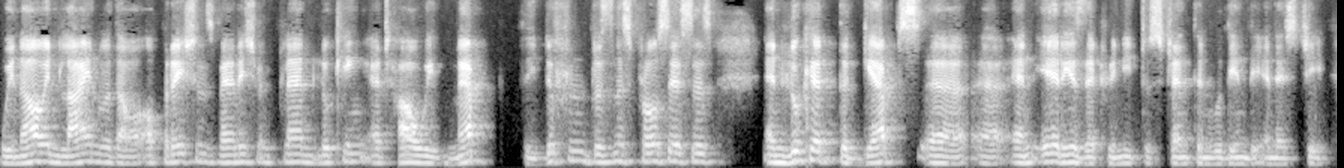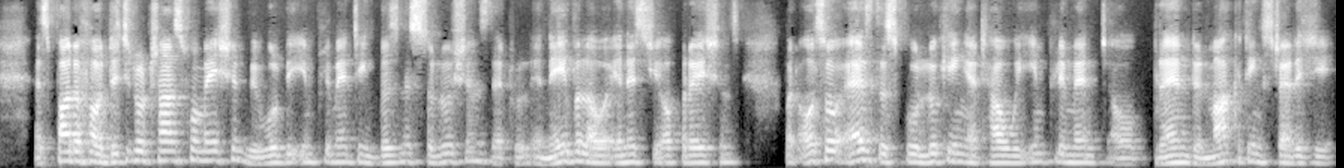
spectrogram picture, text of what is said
we're now in line with our operations management plan, looking at how we map the different business processes and look at the gaps uh, uh, and areas that we need to strengthen within the NSG. As part of our digital transformation, we will be implementing business solutions that will enable our NSG operations, but also as the school looking at how we implement our brand and marketing strategy,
